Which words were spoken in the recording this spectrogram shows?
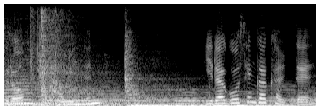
그럼 가위는? 이라고 생각할 때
